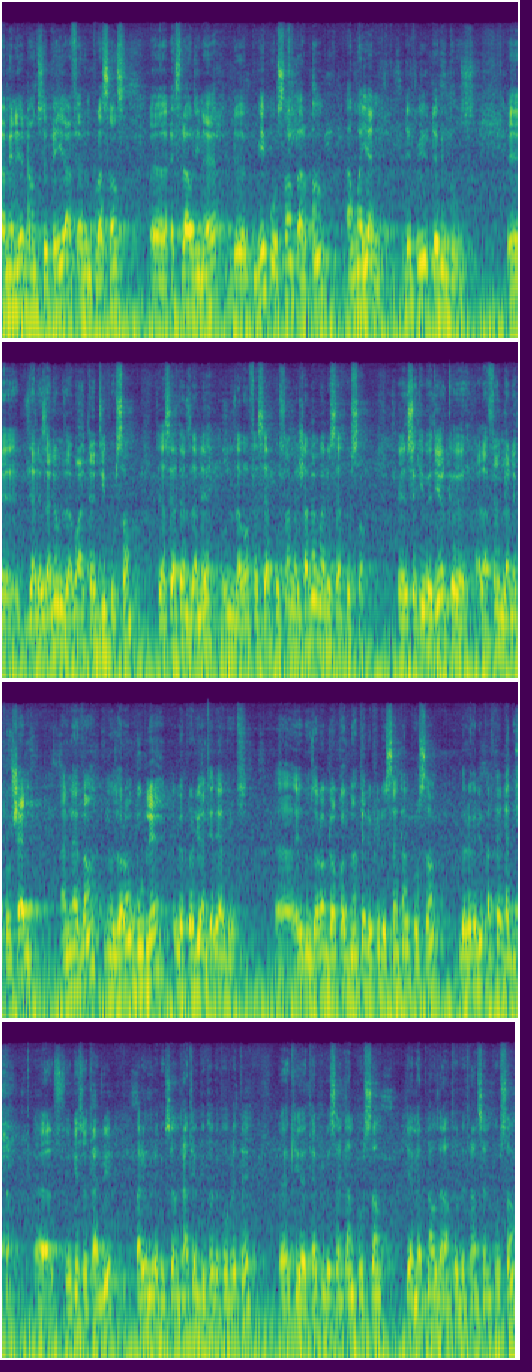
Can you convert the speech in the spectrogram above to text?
amené donc ce pays à faire une croissance euh, extraordinaire de 8% par an en moyenne depuis 2012. Il y a des années où nous avons atteint 10%, il y a certaines années où nous avons fait 7%, mais jamais moins de 7%. Et ce qui veut dire qu'à la fin de l'année prochaine, en 9 ans, nous aurons doublé le produit intérieur brut. Euh, et nous aurons donc augmenté de plus de 50% le revenu par tête d'habitant, euh, ce qui se traduit par une réduction drastique du taux de pauvreté, euh, qui était plus de 50%, qui est maintenant aux alentours de 35%,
